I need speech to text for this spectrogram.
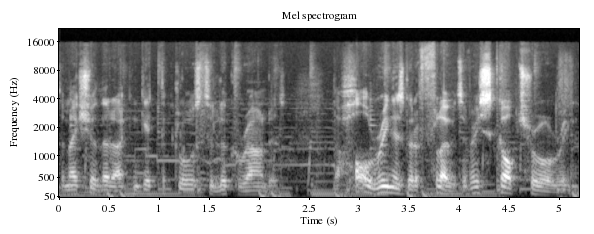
to make sure that I can get the claws to look rounded. The whole ring has got a flow, it's a very sculptural ring.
